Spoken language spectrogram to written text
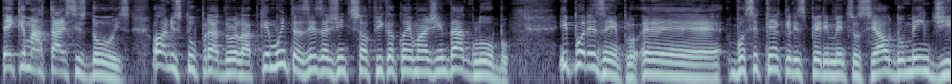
tem que matar esses dois. Olha o estuprador lá. Porque muitas vezes a gente só fica com a imagem da Globo. E, por exemplo, é, você tem aquele experimento social do mendigo.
